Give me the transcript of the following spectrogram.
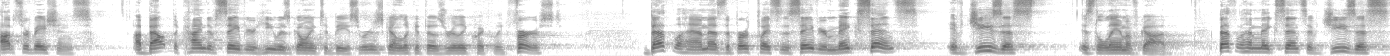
observations about the kind of Savior he was going to be. So we're just going to look at those really quickly. First, Bethlehem, as the birthplace of the Savior, makes sense if Jesus is the Lamb of God. Bethlehem makes sense if Jesus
